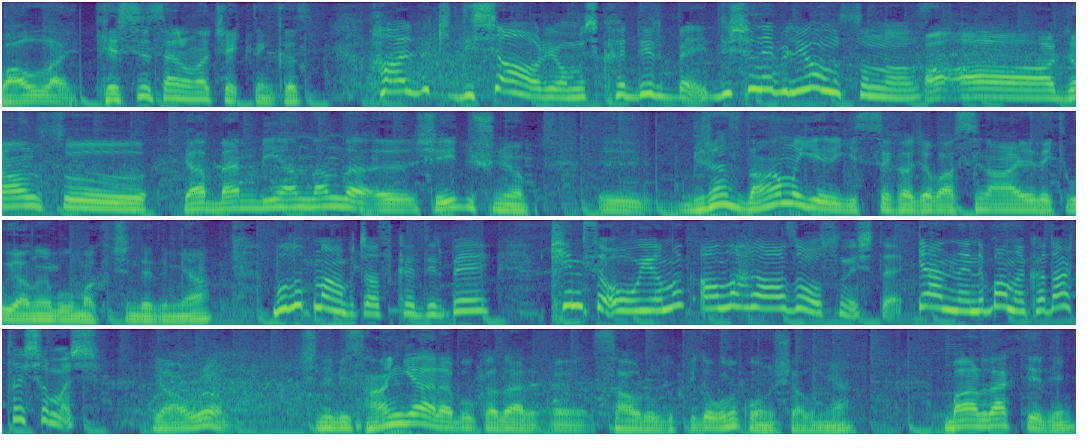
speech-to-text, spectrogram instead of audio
Vallahi kesin sen ona çektin kız. Halbuki dişi ağrıyormuş Kadir Bey. Düşünebiliyor musunuz? Aa Cansu. Ya ben bir yandan da e, şeyi düşünüyorum. E, biraz daha mı geri gitsek acaba sizin ailedeki uyanığı bulmak için dedim ya. Bulup ne yapacağız Kadir Bey? Kimse o uyanık Allah razı olsun işte. Genlerini bana kadar taşımış. Yavrum şimdi biz hangi ara bu kadar e, savrulduk bir de onu konuşalım ya. Bardak dedin.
